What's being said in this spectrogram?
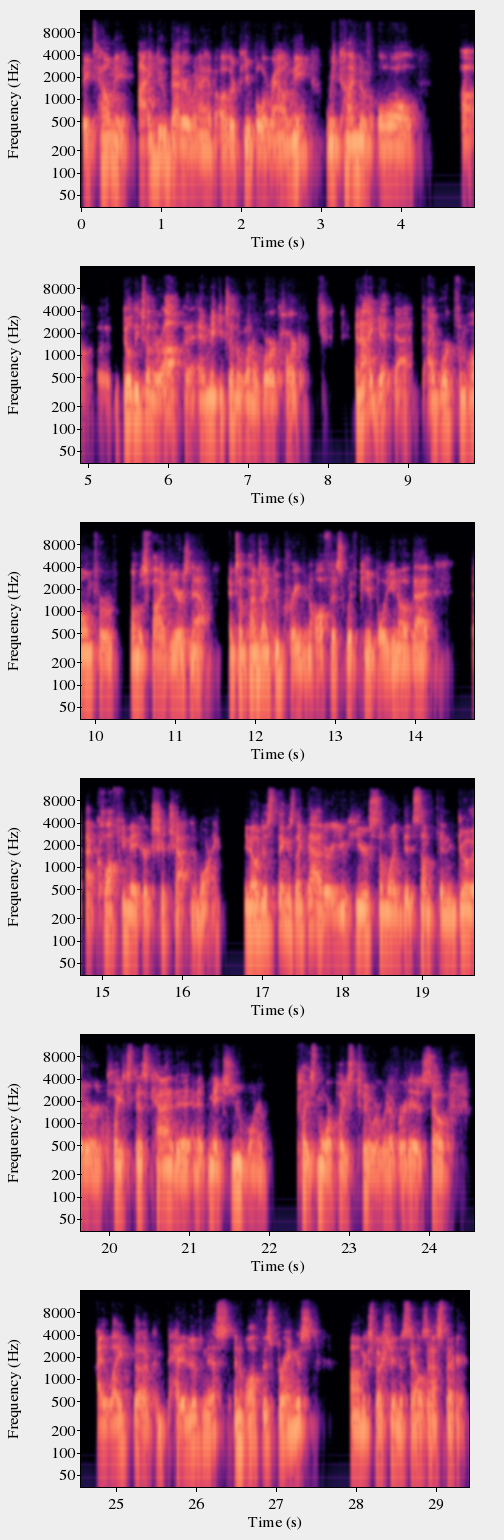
They tell me, I do better when I have other people around me. We kind of all uh, build each other up and make each other want to work harder. And I get that. I've worked from home for almost five years now. And sometimes I do crave an office with people, you know, that that coffee maker chit chat in the morning. You know, just things like that. Or you hear someone did something good or placed this candidate and it makes you want to place more, place two, or whatever it is. So I like the competitiveness an office brings, um, especially in the sales aspect.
